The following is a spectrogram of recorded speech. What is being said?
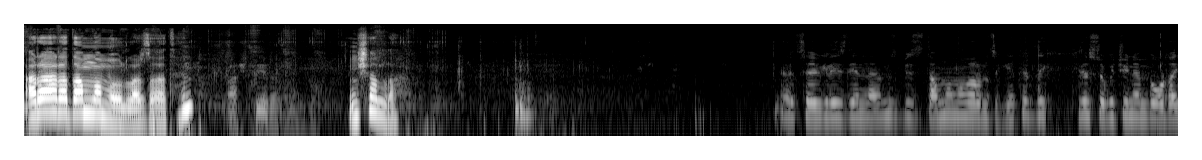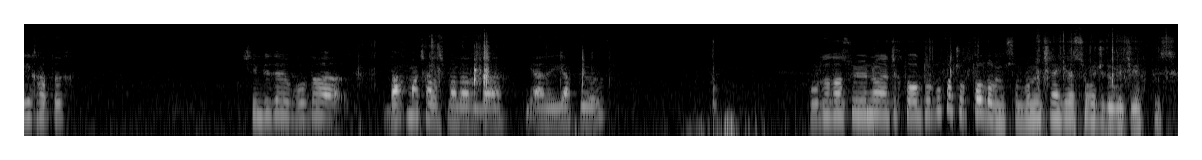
Ara ara damlamıyorlar zaten. Açtı herhalde. İnşallah. Evet sevgili izleyenlerimiz biz damlamalarımızı getirdik. Kireç sökücüyle bir orada yıkadık. Şimdi de burada dakma çalışmalarını da yani yapıyoruz. Burada da suyunu azıcık doldurduk da çok doldurmuşsun. Bunun içine kireç sökücü dökeceğiz biz.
